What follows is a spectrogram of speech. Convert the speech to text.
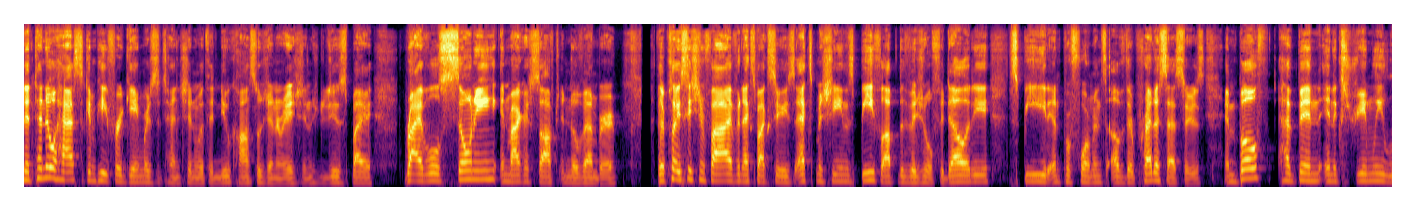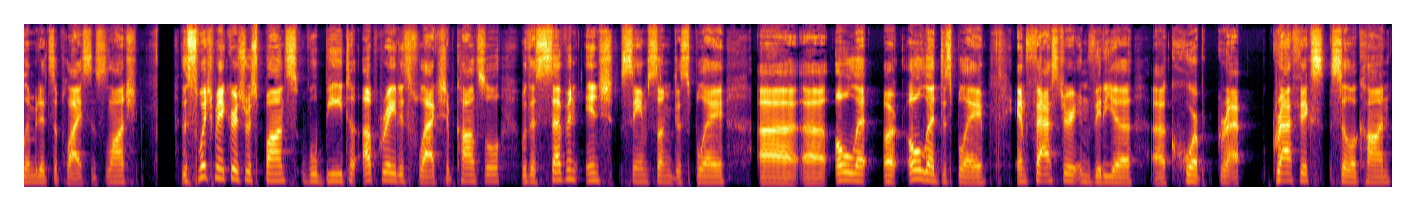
Nintendo has to compete for gamers' attention with a new console generation introduced by rivals Sony and Microsoft in November. Their PlayStation 5 and Xbox Series X machines beef up the visual fidelity, speed, and performance of their predecessors, and both have been in extremely limited supply since launch. The Switch maker's response will be to upgrade its flagship console with a 7-inch Samsung display, uh, uh, OLED or OLED display, and faster NVIDIA uh, Corp gra- graphics silicon,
